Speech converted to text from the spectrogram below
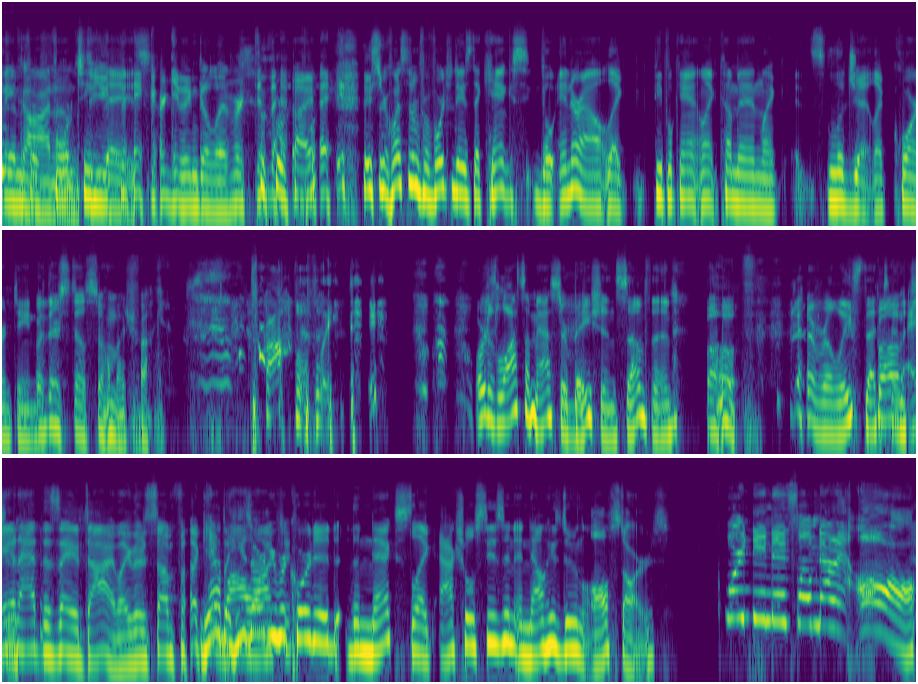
many them for condoms fourteen do you days. think are getting delivered to that Right? place? They sequester them for 14 days. They can't go in or out. Like people can't like come in. Like it's legit, like quarantine. But there's still so much fucking. probably, or just lots of masturbation. Something. Both. Gotta release that Both tension. and at the same time. Like there's some fucking. Yeah, but he's already watching- recorded the next like actual season, and now he's doing All Stars. Quarantine didn't slow him down at all.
